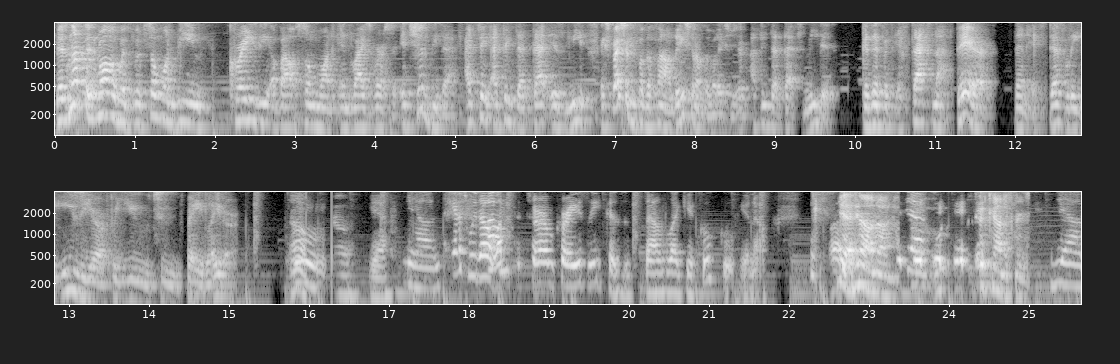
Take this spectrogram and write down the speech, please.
There's nothing wrong with with someone being crazy about someone and vice versa. It should be that. I think I think that that is needed, especially for the foundation of the relationship. I think that that's needed because if it, if that's not there, then it's definitely easier for you to fade later. Oh, oh, yeah. yeah. I guess we don't Um, like the term crazy because it sounds like you're cuckoo, you know. But- Yeah, no, no, no. Yeah. Good, good kind of crazy. Yeah.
